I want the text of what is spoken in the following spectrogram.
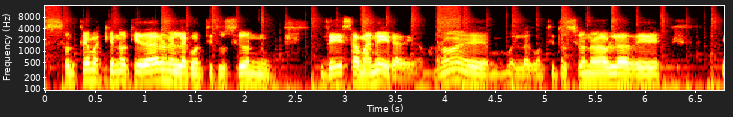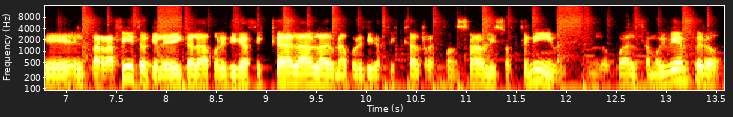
son temas que no quedaron en la Constitución de esa manera, digamos. ¿no? Eh, la Constitución habla de eh, el parrafito que le dedica a la política fiscal, habla de una política fiscal responsable y sostenible, lo cual está muy bien, pero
